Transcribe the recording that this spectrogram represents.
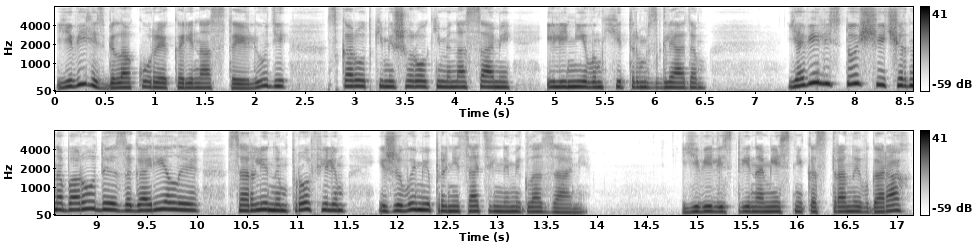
Явились белокурые коренастые люди с короткими широкими носами и ленивым хитрым взглядом. Явились тощие чернобородые, загорелые, с орлиным профилем и живыми проницательными глазами. Явились три наместника страны в горах,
